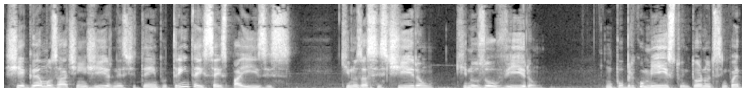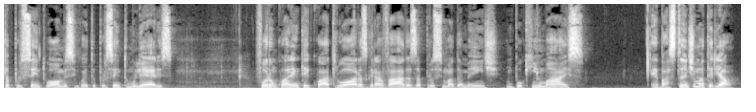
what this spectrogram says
Chegamos a atingir neste tempo 36 países que nos assistiram, que nos ouviram, um público misto, em torno de 50% homens, 50% mulheres. Foram 44 horas gravadas aproximadamente, um pouquinho mais. É bastante material.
